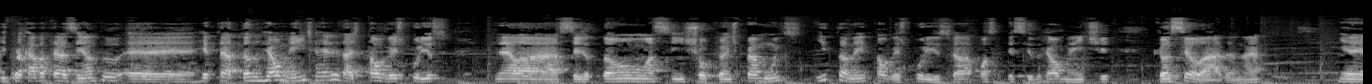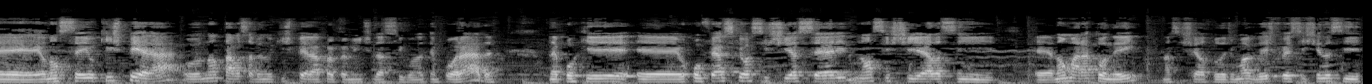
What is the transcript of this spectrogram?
isso acaba trazendo, é, retratando realmente a realidade. Talvez por isso né, ela seja tão assim chocante para muitos e também talvez por isso ela possa ter sido realmente cancelada, né? É, eu não sei o que esperar, eu não estava sabendo o que esperar propriamente da segunda temporada, né? Porque é, eu confesso que eu assisti a série, não assisti ela assim, é, não maratonei, não assisti ela toda de uma vez, fui assistindo assim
